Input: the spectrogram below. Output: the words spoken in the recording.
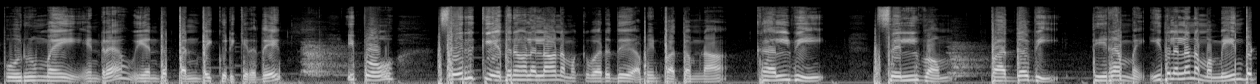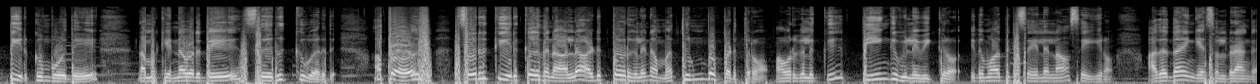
பொறுமை என்ற உயர்ந்த பண்பை குறிக்கிறது. இப்போது செருக்கு எதனாலலாம் நமக்கு வருது அப்படின்னு பார்த்தோம்னா கல்வி செல்வம் பதவி திறமை இதிலெல்லாம் நம்ம மேம்பட்டு இருக்கும்போது நமக்கு என்ன வருது? செருக்கு வருது. அப்போ செருக்கு இருக்கிறதுனால அடுத்தவர்களை நம்ம துன்பப்படுத்துகிறோம் அவர்களுக்கு தீங்கு விளைவிக்கிறோம். இது மாதிரி செயலெல்லாம் செய்கிறோம். அதை தான் இங்கே சொல்கிறாங்க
